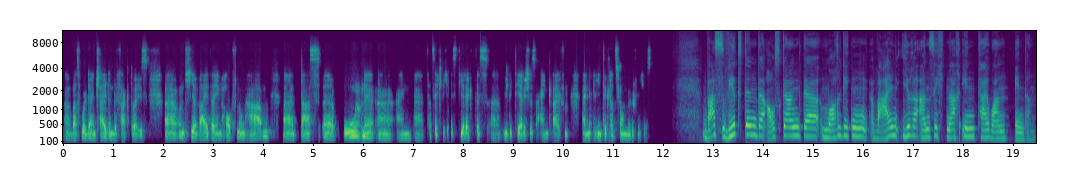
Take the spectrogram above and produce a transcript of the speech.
was wohl der entscheidende Faktor ist und hier weiterhin Hoffnung haben, dass ohne ein tatsächliches direktes militärisches Eingreifen eine Integration möglich ist. Was wird denn der Ausgang der morgigen Wahlen Ihrer Ansicht nach in Taiwan ändern?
